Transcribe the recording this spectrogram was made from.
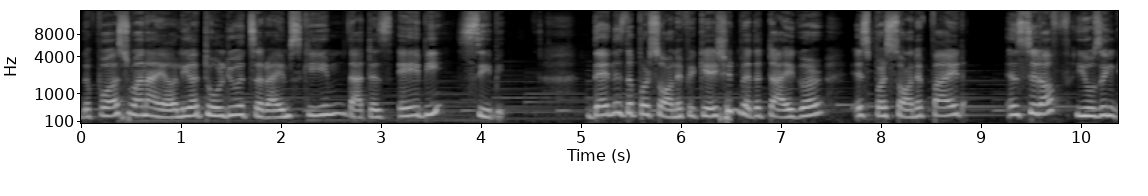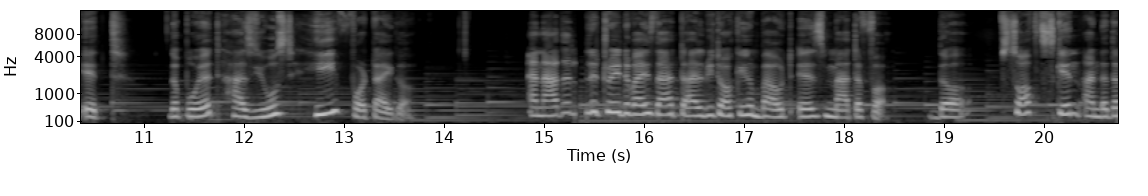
the first one I earlier told you it's a rhyme scheme that is A B C B. Then is the personification where the tiger is personified Instead of using it, the poet has used he for tiger. Another literary device that I'll be talking about is metaphor. The soft skin under the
